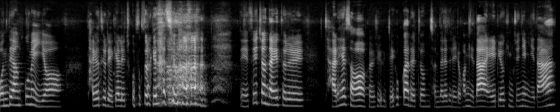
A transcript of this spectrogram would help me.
원대한 꿈에 이어 다이어트를 얘기하려 조금 쑥스럽긴 하지만 네, 스위치원 다이어트를 잘 해서 그 이제 효과를 좀 전달해 드리려고 합니다. ABO 김준희입니다.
